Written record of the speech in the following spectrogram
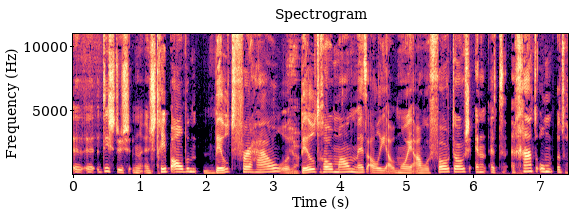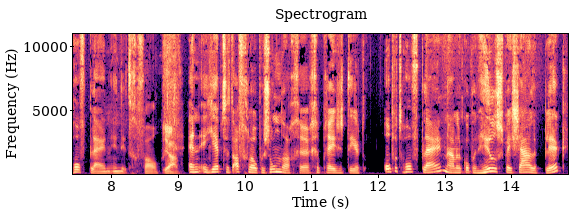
eh, eh, het is dus een, een stripalbum, beeldverhaal, een Ja. beeldroman... met al die mooie oude foto's. En het gaat om het Hofplein in dit geval. Ja. En je hebt het afgelopen zondag eh, gepresenteerd op het Hofplein. Namelijk op een heel speciale plek.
